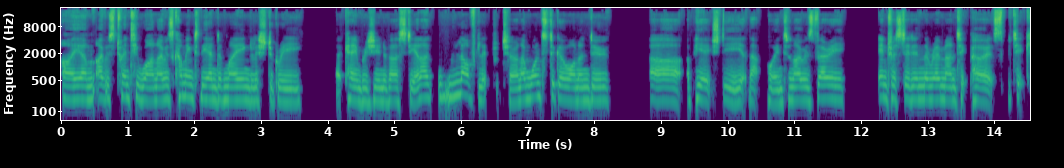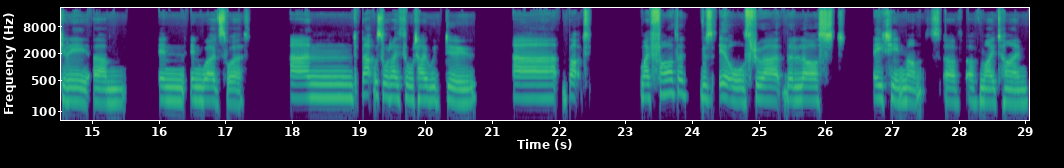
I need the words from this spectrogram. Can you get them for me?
i um i was 21 i was coming to the end of my english degree at cambridge university and i loved literature and i wanted to go on and do uh, a PhD at that point. point, and I was very interested in the Romantic poets, particularly um, in in Wordsworth, and that was what I thought I would do. Uh, but my father was ill throughout the last eighteen months of of my time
